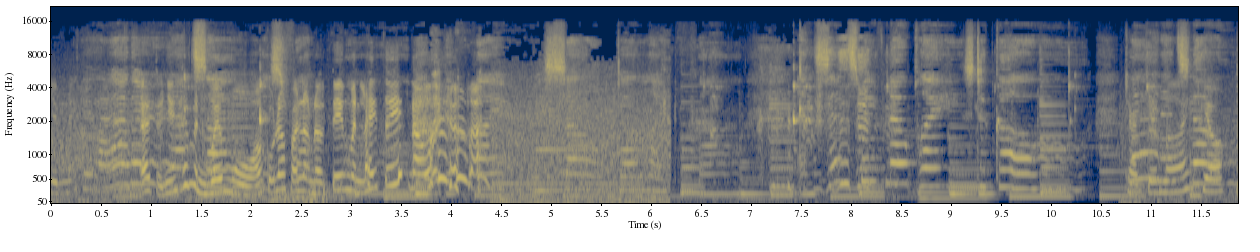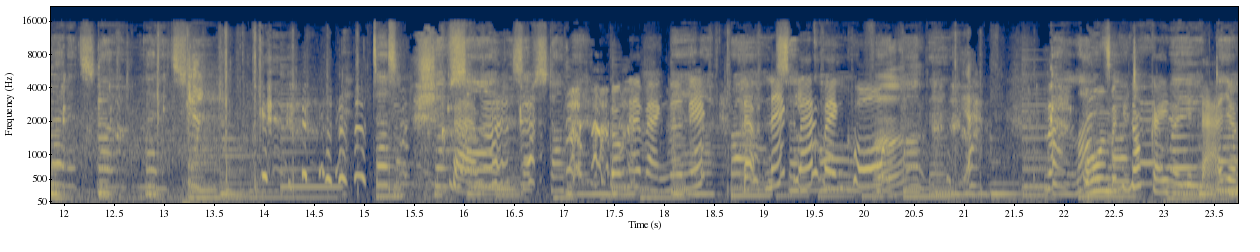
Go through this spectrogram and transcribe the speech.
Nhìn mấy cái lá. Ê, tự nhiên thấy mình quê mùa cũng đâu phải lần đầu tiên mình lấy tuyết đâu trò chơi mới vô let it snow, let it snow. Doesn't show signs of stopping. con thấy vàng ngơ ngác đập nát lá vàng khô. Ôi ôi mấy cái gốc cây này nhìn đã chưa?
